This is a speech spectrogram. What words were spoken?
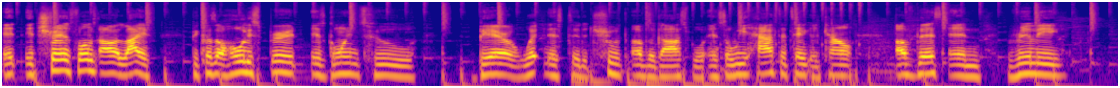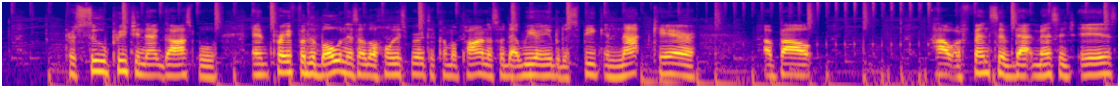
it, it transforms our life because the Holy Spirit is going to bear witness to the truth of the gospel. And so we have to take account of this and really pursue preaching that gospel and pray for the boldness of the Holy Spirit to come upon us so that we are able to speak and not care about how offensive that message is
